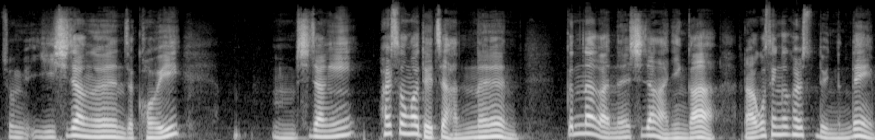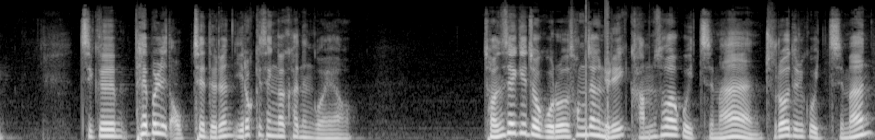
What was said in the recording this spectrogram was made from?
좀 이 시장은 이제 거의 음, 시장이 활성화되지 않는 끝나가는 시장 아닌가라고 생각할 수도 있는데 지금 태블릿 업체들은 이렇게 생각하는 거예요. 전 세계적으로 성장률이 감소하고 있지만 줄어들고 있지만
